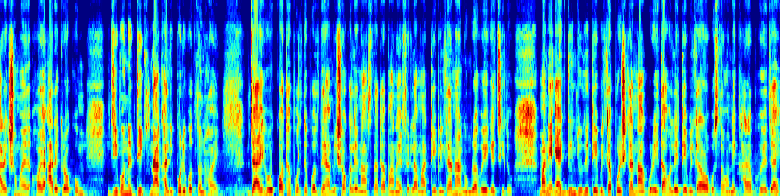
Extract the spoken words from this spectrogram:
আরেক সময় হয় আরেক রকম। জীবনের দিক না খালি পরিবর্তন হয়। যাই হোক, কথা বলতে বলতে আমি সকালে নাস্তাটা বানায় ফেললাম আর টেবিলটা না নোংরা হয়ে গেছিল। মানে একদিন যদি টেবিলটা পরিষ্কার না করি, তাহলে টেবিলটার অবস্থা অনেক খারাপ হয়ে যায়।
